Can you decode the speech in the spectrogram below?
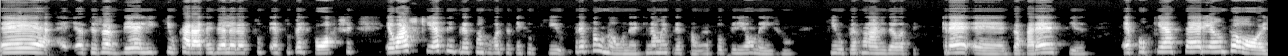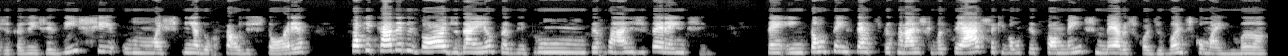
É, é, você já vê ali que o caráter dela é super, é super forte. Eu acho que essa impressão que você tem, que, que impressão não, né? Que não é uma impressão, é a sua opinião mesmo. Que o personagem dela se é, desaparece, é porque a série é antológica, gente. Existe uma espinha dorsal de história, só que cada episódio dá ênfase para um personagem diferente. Tem, então tem certos personagens que você acha que vão ser somente meros coadjuvantes, como a irmã,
